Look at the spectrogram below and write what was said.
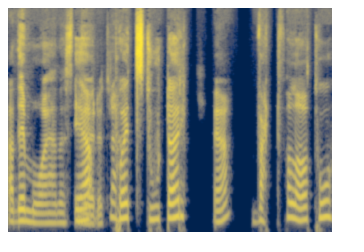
Ja, det må jeg nesten ja, gjøre, tror jeg. på et stort ark. Ja. I hvert fall A2.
